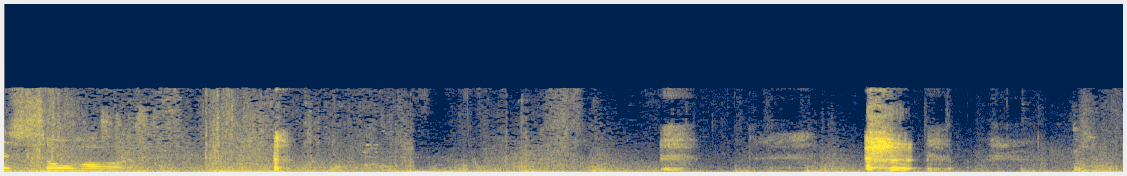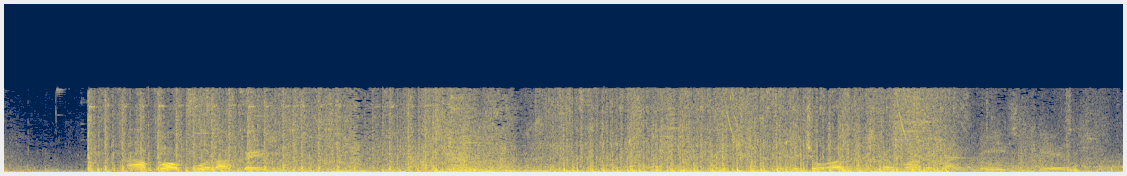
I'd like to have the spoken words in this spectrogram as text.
is so hard. I'm going full out crazy. Get your ugly stuff out of kids.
